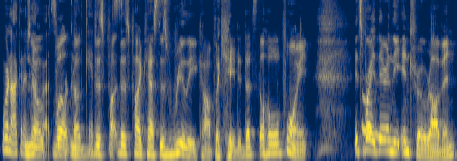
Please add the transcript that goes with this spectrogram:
We're not going to talk no, about well, no. This po- this podcast is really complicated. That's the whole point. It's right there in the intro, Robin.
